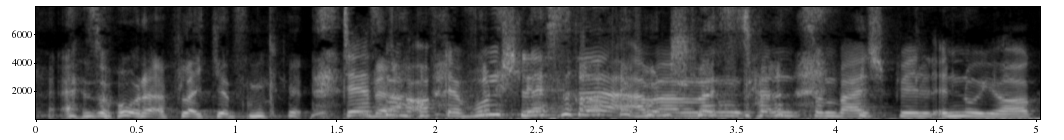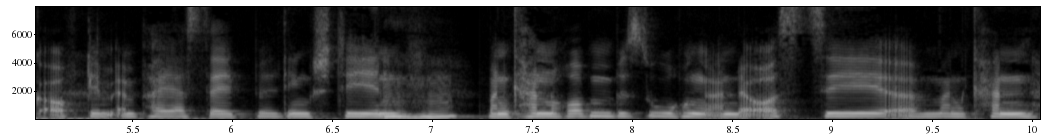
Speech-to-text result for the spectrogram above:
also oder vielleicht jetzt ein Der ist noch auf der Wunschliste, aber man kann zum Beispiel in New York auf dem Empire State Building stehen. Mhm. Man kann Robben besuchen an der Ostsee. Äh, man kann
